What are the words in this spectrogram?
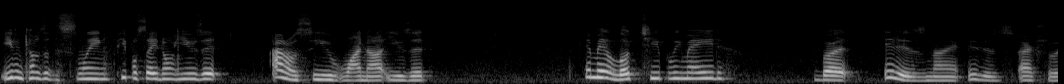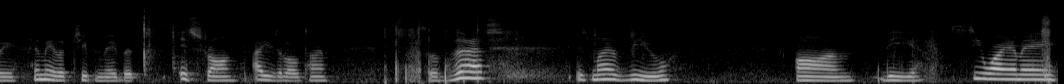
Even comes with a sling. People say don't use it. I don't see why not use it. It may look cheaply made, but it is nice. It is actually. It may look cheaply made, but it's strong. I use it all the time. So that is my review on the CYMA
